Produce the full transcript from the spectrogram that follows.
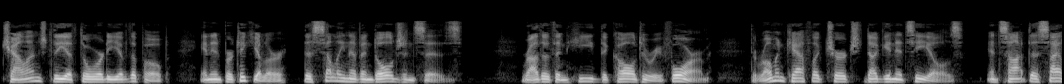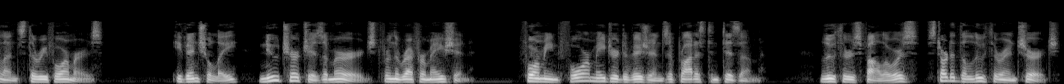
challenged the authority of the Pope and in particular the selling of indulgences Rather than heed the call to reform, the Roman Catholic Church dug in its heels and sought to silence the reformers. Eventually, new churches emerged from the Reformation, forming four major divisions of Protestantism. Luther's followers started the Lutheran Church.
